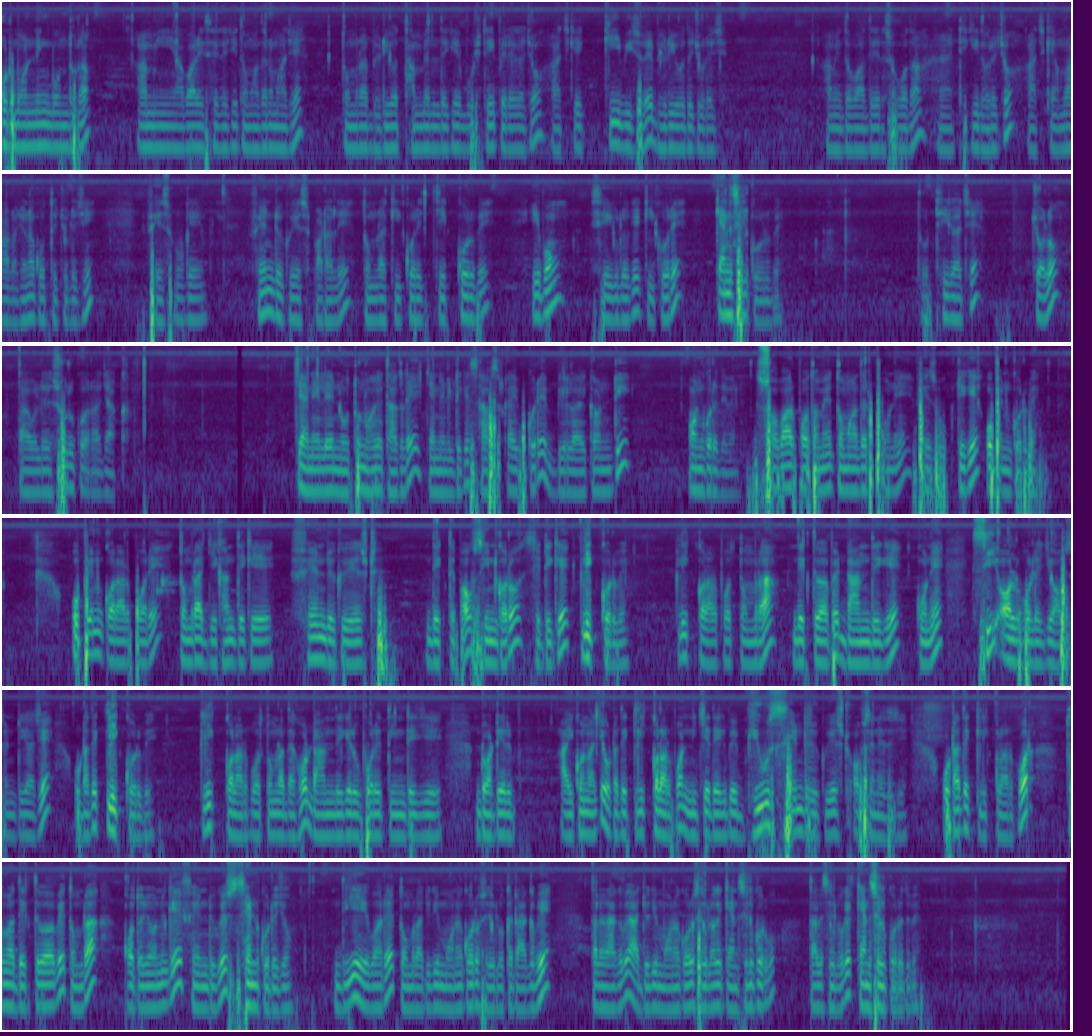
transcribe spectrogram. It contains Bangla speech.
গুড মর্নিং বন্ধুরা। আমি আবার এসে গেছি তোমাদের মাঝে। তোমরা ভিডিওর থাম্বেল দেখে বুঝতেই পেরে গেছো আজকে কি বিষয়ে ভিডিও হতে চলেছে। আমি তোমাদের শুভদা হ্যাঁ ঠিকই ধরেছো। আজকে আমরা আলোচনা করতে চলেছি ফেসবুকে ফ্রেন্ড রিকোয়েস্ট পাঠালে তোমরা কি করে চেক করবে এবং সেইগুলোকে কি করে ক্যান্সেল করবে। তো ঠিক আছে, চলো তাহলে শুরু করা যাক। চ্যানেলে নতুন হয়ে থাকলে চ্যানেলটিকে সাবস্ক্রাইব করে বেল আইকনটি অন করে দেবেন। সবার প্রথমে তোমাদের ফোনে ফেসবুকটিকে ওপেন করবে। ওপেন করার পরে তোমরা যেখান থেকে ফ্রেন্ড রিকোয়েস্ট দেখতে পাও সিন করো, সেটিকে ক্লিক করবে। ক্লিক করার পর তোমরা দেখতে পাবে ডান দিকে কোণে সি অল বলে যে অপশানটি আছে, ওটাতে ক্লিক করবে। ক্লিক করার পর তোমরা দেখো ডান দিকের উপরে তিনটে যে ডটের আইকন আছে, ওটাতে ক্লিক করার পর নিচে দেখবে ভিউ সেন্ড রিকোয়েস্ট অপশান এসেছে। ওটাতে ক্লিক করার পর তোমরা দেখতে পাবে তোমরা কতজনকে ফ্রেন্ড রিকোয়েস্ট সেন্ড করেছ। দিয়ে এবারে তোমরা যদি মনে করো সেগুলোকে রাখবে, তাহলে রাখবে, আর যদি মনে করো সেগুলোকে ক্যান্সেল করব, তাহলে সেগুলোকে ক্যান্সেল করে দেবে।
